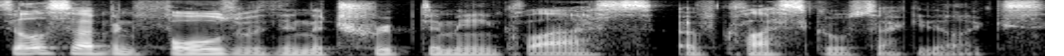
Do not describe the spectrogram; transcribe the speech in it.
Psilocybin falls within the tryptamine class of classical psychedelics.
